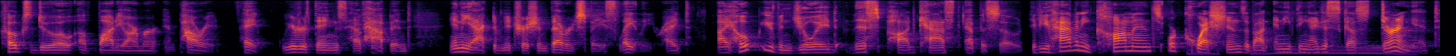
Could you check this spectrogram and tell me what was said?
Coke's duo of BodyArmor and Powerade. Hey, weirder things have happened in the active nutrition beverage space lately, right? I hope you've enjoyed this podcast episode. If you have any comments or questions about anything I discussed during it,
